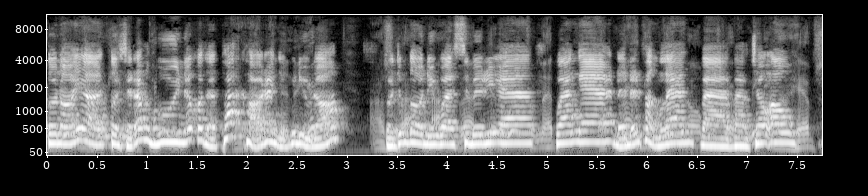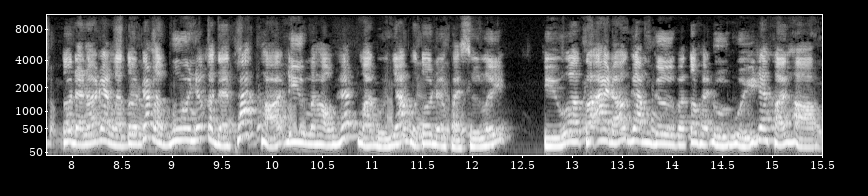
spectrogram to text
Tôi nói à, tôi sẽ rất là vui nếu có thể thoát khỏi ra những cái điều đó. Rồi chúng tôi đi qua Siberia, qua Nga để đến Phần Lan và vào châu Âu. Tôi đã nói rằng là tôi rất là vui nếu có thể thoát khỏi điều mà hầu hết mọi buổi nhóm của tôi đều phải xử lý. Kiểu à, có ai đó găm gừ và tôi phải đuổi quỷ ra khỏi họ.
